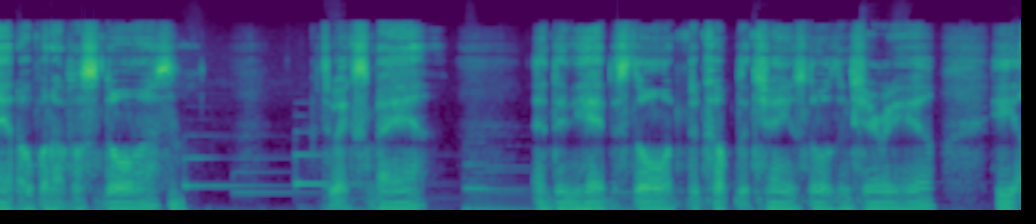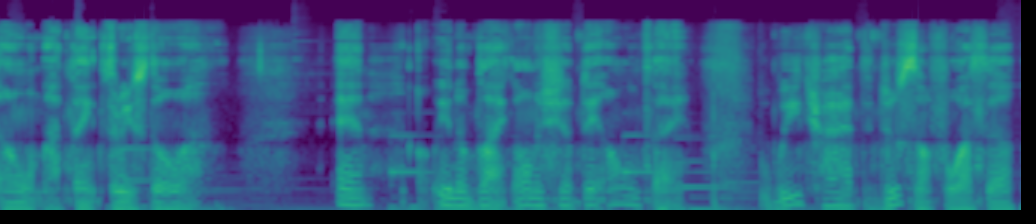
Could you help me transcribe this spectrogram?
and opened up some stores to expand. And then he had the store, the couple the chain stores in Cherry Hill. He owned, I think, three stores. And, you know, black ownership, they own thing. We tried to do something for ourselves,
